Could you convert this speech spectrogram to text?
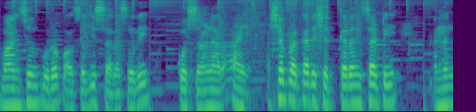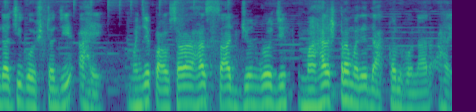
मान्सूनपूर्व पावसाची सरासरी कोसळणार आहे. अशा प्रकारे शेतकऱ्यांसाठी आनंदाची गोष्ट जी आहे म्हणजे पावसाळा हा सात जून रोजी महाराष्ट्रामध्ये दाखल होणार आहे.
